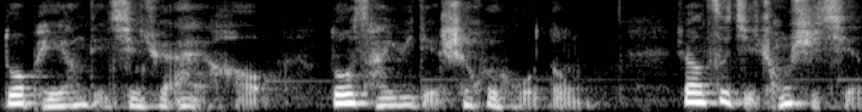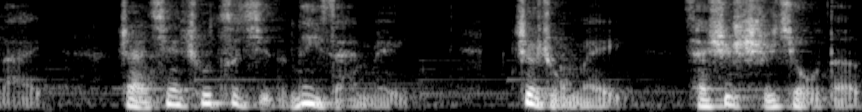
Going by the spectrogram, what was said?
多培养点兴趣爱好，多参与点社会活动，让自己充实起来，展现出自己的内在美。这种美。”才是持久的，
